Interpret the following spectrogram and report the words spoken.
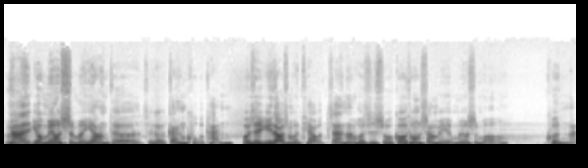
那有没有什么样的这个甘苦谈，或是遇到什么挑战啊，或者说沟通上面有没有什么困难？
